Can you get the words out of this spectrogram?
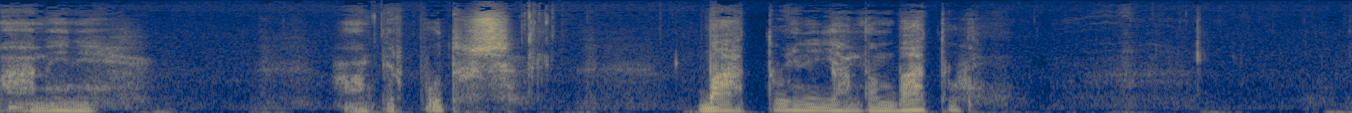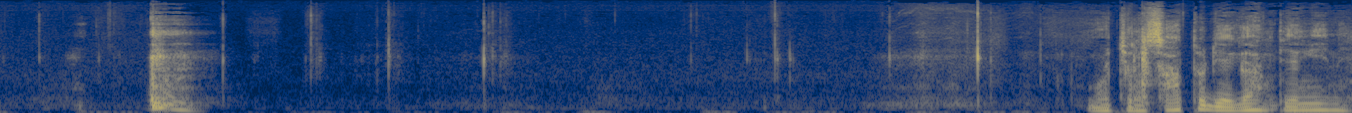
Ke mana ini? Hampir putus. Batu ini dihantam batu. Mocel satu dia ganti yang ini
